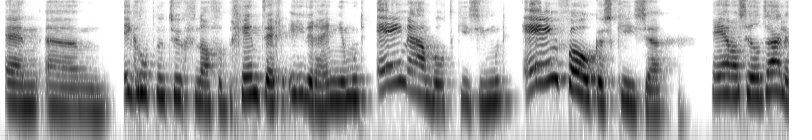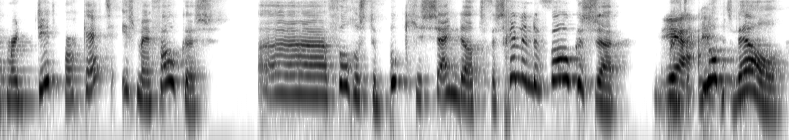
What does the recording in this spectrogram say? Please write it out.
En um, ik roep natuurlijk vanaf het begin tegen iedereen: je moet één aanbod kiezen, je moet één focus kiezen. En jij was heel duidelijk, maar dit pakket is mijn focus. Uh, volgens de boekjes zijn dat verschillende focussen. Ja. het klopt wel.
